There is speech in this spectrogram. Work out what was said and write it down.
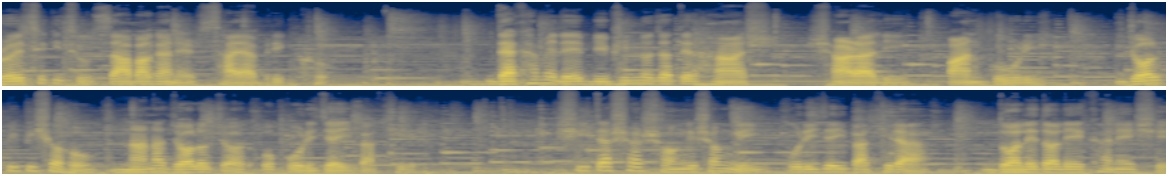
রয়েছে কিছু চা বাগানের ছায়া বৃক্ষ দেখা মেলে বিভিন্ন জাতের হাঁস ষাঁড়ালি পানকৌড়ি জলপিপি সহ নানা জলচর ও পরিযায়ী পাখির শীত আসার সঙ্গে সঙ্গেই পরিযায়ী পাখিরা দলে দলে এখানে এসে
